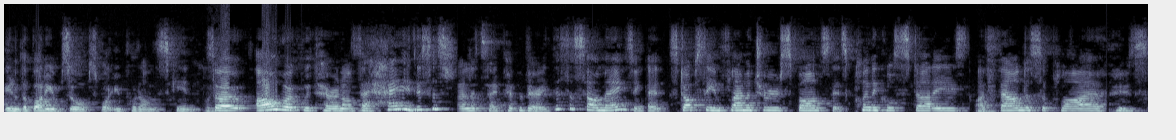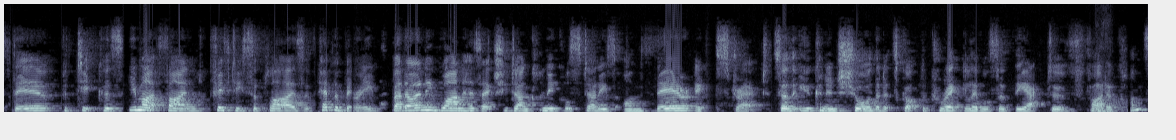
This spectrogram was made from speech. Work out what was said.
you know, the body absorbs what you put on the skin. Oh, so I'll work with her and I'll say, hey, this is, uh, let's say pepperberry, this is so amazing. It stops the inflammatory response. There's clinical studies. I've found a supplier who's there, because you might find 50 suppliers of pepperberry, but only one has actually done clinical studies on their extract so that you can ensure that it's got the correct levels of the active phytochons.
